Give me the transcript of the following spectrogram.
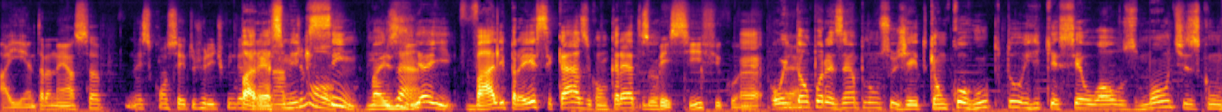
Aí entra nessa, nesse conceito jurídico indeterminado Parece-me de que novo. sim, mas é. e aí? Vale pra esse caso concreto? Do... Específico. né? É, ou então, por exemplo, um sujeito que é um corrupto, enriqueceu aos montes com,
